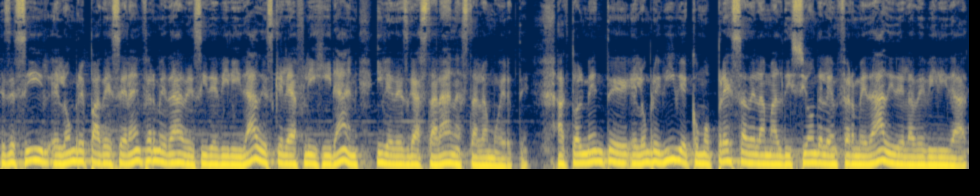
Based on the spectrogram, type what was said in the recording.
Es decir, el hombre padecerá enfermedades y debilidades que le afligirán y le desgastarán hasta la muerte. Actualmente el hombre vive como presa de la maldición de la enfermedad y de la debilidad.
